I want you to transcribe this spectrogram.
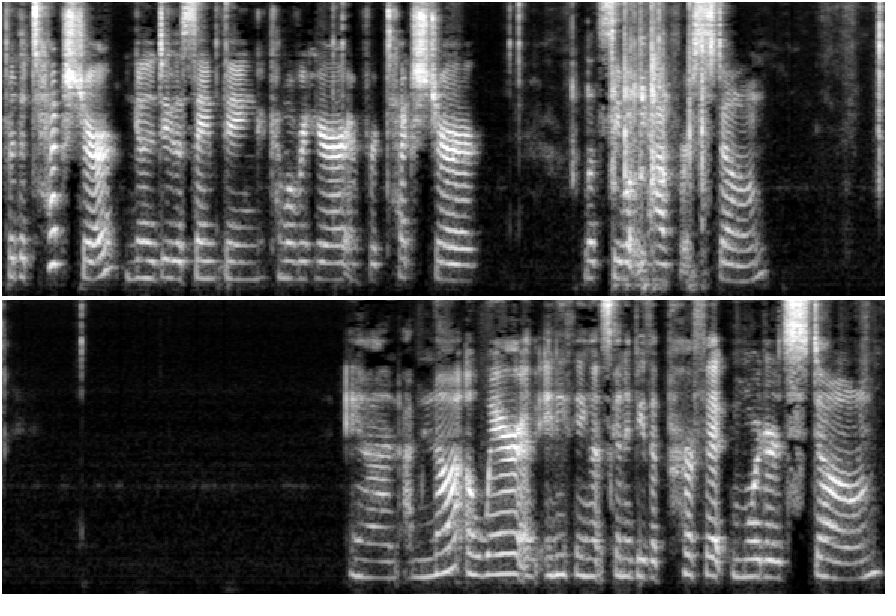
For the texture, I'm going to do the same thing, come over here, and for texture, Let's see what we have for stone. And I'm not aware of anything that's going to be the perfect mortared stone.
